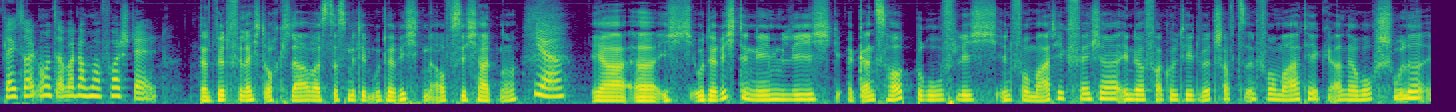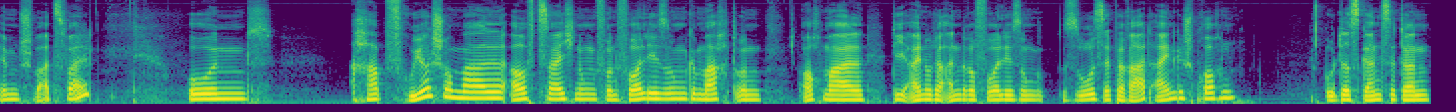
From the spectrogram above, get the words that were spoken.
vielleicht sollten wir uns aber noch mal vorstellen. Dann wird vielleicht auch klar, was das mit dem Unterrichten auf sich hat, ne? Ja, Ja, äh, ich unterrichte nämlich ganz hauptberuflich Informatikfächer in der Fakultät Wirtschaftsinformatik an der Hochschule im Schwarzwald und habe früher schon mal Aufzeichnungen von Vorlesungen gemacht und auch mal die ein oder andere Vorlesung so separat eingesprochen und das Ganze dann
